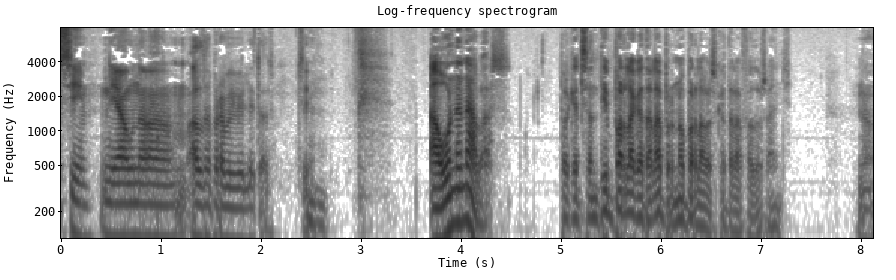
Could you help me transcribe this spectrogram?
Sí, n'hi ha una alta probabilitat. Sí. Mm. A on anaves? Perquè et sentim parlar català, però no parlaves català fa dos anys. No.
